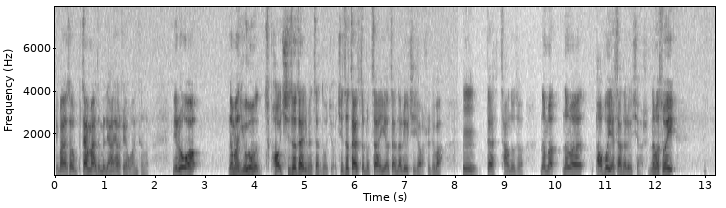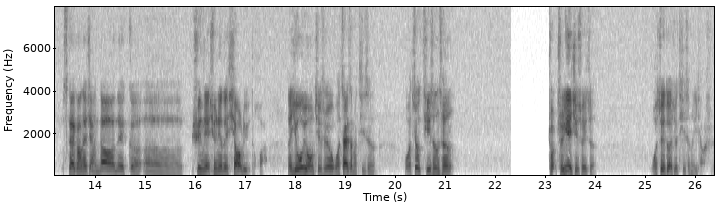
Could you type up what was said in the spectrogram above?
一般来说再慢怎么两小时也完成了。你如果那么游泳跑骑车在里面站多久？骑车再怎么站也要站到六七小时，对吧？嗯对，长途车。那么，那么跑步也站到六七小时。那么，所以 Sky 刚才讲到那个呃训练训练的效率的话，那游泳其实我再怎么提升，我就提升成职职业级水准，我最多也就提升了一小时。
